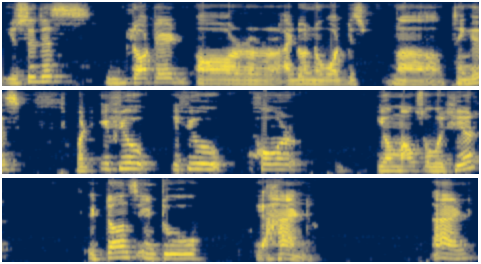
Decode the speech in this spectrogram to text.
you see this dotted or I don't know what this uh, thing is but if you if you hover your mouse over here it turns into a hand. And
